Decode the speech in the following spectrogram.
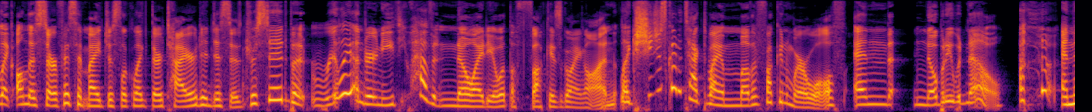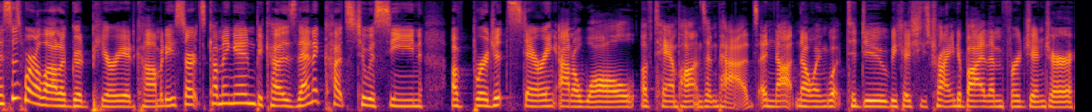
like on the surface, it might just look like they're tired and disinterested, but really underneath, you have no idea what the fuck is going on. Like, she just got attacked by a motherfucking werewolf and nobody would know. And this is where a lot of good period comedy starts coming in because then it cuts to a scene of Bridget staring at a wall of tampons and pads and not knowing what to do because she's trying to buy them for Ginger.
